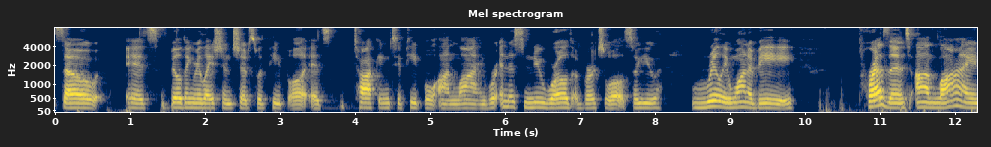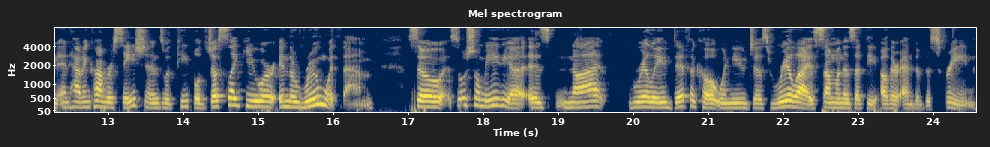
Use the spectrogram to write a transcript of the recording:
So it's building relationships with people it's talking to people online we're in this new world of virtual so you really want to be present online and having conversations with people just like you were in the room with them. So social media is not really difficult when you just realize someone is at the other end of the screen,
